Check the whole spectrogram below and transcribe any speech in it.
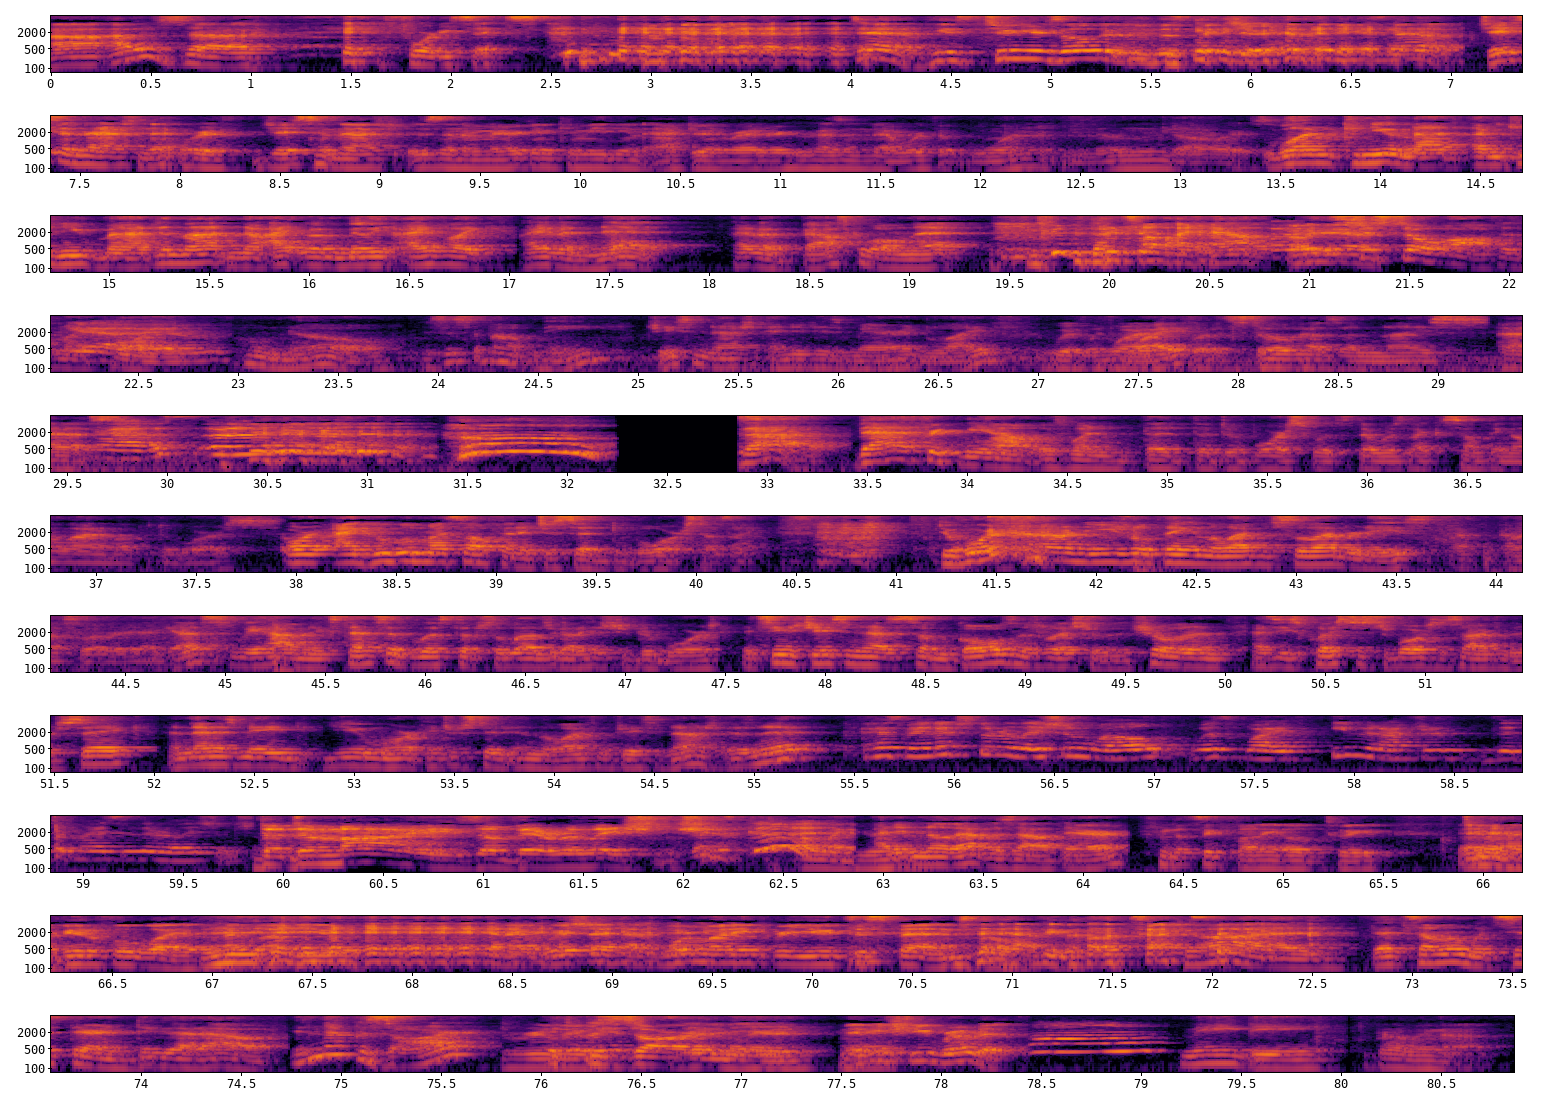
Uh, I was uh, 46. Damn, he's two years older than this picture than he is now. Jason Nash net worth. Jason Nash is an American comedian, actor, and writer who has a net worth of one million dollars. One, can you imagine? I mean, can you imagine that? No, I have a million. I have like, I have a net. I have a basketball net. That's all I have. Oh, it's yeah. just so off, is my Yeah. point. Oh no, is this about me? Jason Nash ended his married life With with wife, wife, but but still has a nice. Ass. Yes. that that freaked me out was when the, the divorce was there was like something online about the divorce or i googled myself and it just said divorce i was like Divorce is not an unusual thing in the life of celebrities. Uh, I'm a celebrity, I guess. We have an extensive list of celebs who got a history of divorce. It seems Jason has some goals in his relationship with the children as he's placed his divorce aside for their sake, and that has made you more interested in the life of Jason Nash, isn't it? Has managed the relation well with wife even after the demise of the relationship. The demise of their relationship. That's good. Oh my, I didn't know that was out there. That's a funny old tweet. To my beautiful wife, I love you, and I wish I had more money for you to spend. Oh Happy Valentine's Day. God, that someone would sit there and dig that out. Isn't that bizarre? Really it's bizarre to me. Maybe she wrote it. Aww. Maybe. Probably not.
